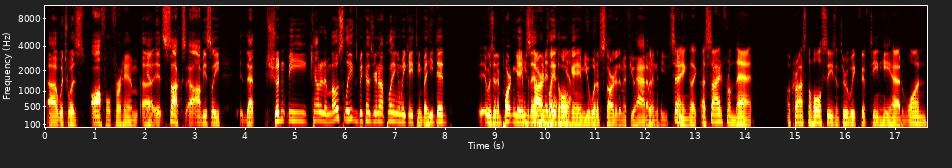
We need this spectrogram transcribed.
uh, which was awful for him. Uh, Yeah. It sucks. Uh, obviously, that shouldn't be counted in most leagues because you're not playing in week 18. But he did. It was an important game He to them. He played it, the whole yeah. game. You would have started him if you had him, But and he saying like aside from that, across the whole season through week fifteen, he had one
